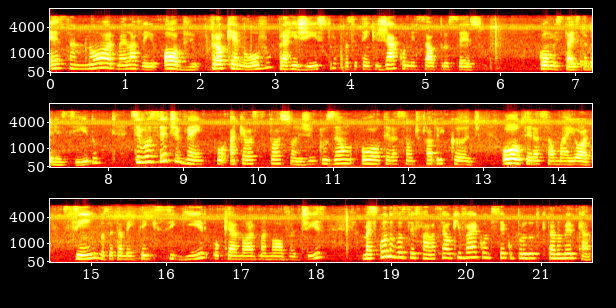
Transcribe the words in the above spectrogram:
Essa norma, ela veio, óbvio, para o que é novo, para registro, você tem que já começar o processo como está estabelecido. Se você tiver aquelas situações de inclusão ou alteração de fabricante, ou alteração maior, sim, você também tem que seguir o que a norma nova diz. Mas quando você fala assim, ah, o que vai acontecer com o produto que está no mercado?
